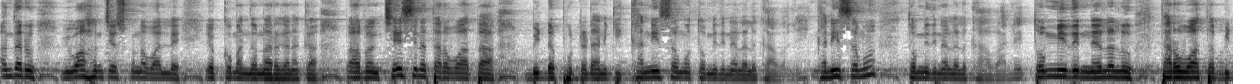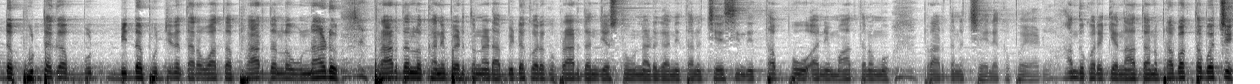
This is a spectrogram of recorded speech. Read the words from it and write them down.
అందరూ వివాహం చేసుకున్న వాళ్ళే ఎక్కువ మంది ఉన్నారు గనక. పాపం చేసిన తర్వాత బిడ్డ పుట్టడానికి కనీసము తొమ్మిది నెలలు కావాలి. కనీసము తొమ్మిది నెలలు కావాలి. తొమ్మిది నెలలు తర్వాత బిడ్డ పుట్టగా బిడ్డ పుట్టిన తర్వాత ప్రార్థనలో ఉన్నాడు. ప్రార్థనలో కనిపెడుతున్నాడు. ఆ బిడ్డ కొరకు ప్రార్థన చేస్తూ ఉన్నాడు. కానీ తను చేసింది తప్పు అని మాత్రము ప్రార్థన చేయలేకపోయాడు. అందుకొరకే నా తను ప్రభక్త వచ్చి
